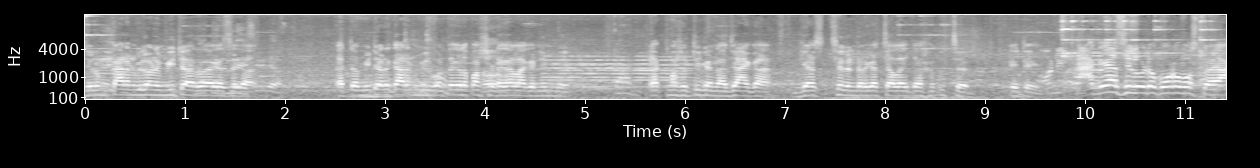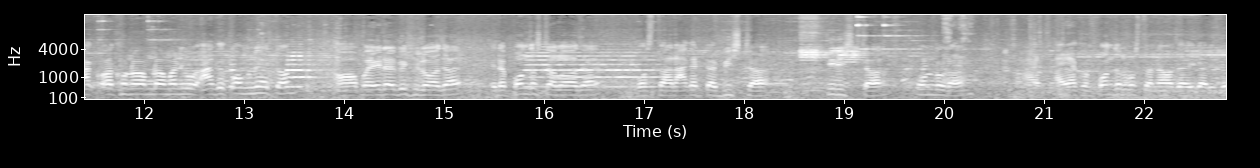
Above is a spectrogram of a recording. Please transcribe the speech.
যেরকম কারেন্ট বিল অনেক মিটার রয়ে গেছে একটা মিটারে কারেন্ট বিল ভরতে গেলে পাঁচশো টাকা লাগে নিম্নে। এক মাসের ঠিকানা, জায়গা, গ্যাস সিলিন্ডার গ্যাস চালাইতে বুঝছেন? এটাই। আগে আসছিল ওটা বড় বস্তায় এখনও আমরা মানে আগে কম নিয়ে যেতাম এটাই বেশি লওয়া যায়। এটা পঞ্চাশটা লওয়া যায়। বস্তা আর আগেরটা বিশটা, তিরিশটা, পনেরোটা। আর আর এখন পঞ্চাশ বস্তা নেওয়া যায় এই গাড়িতে।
